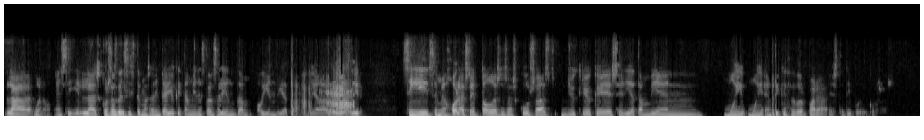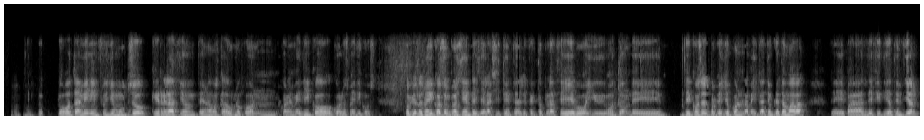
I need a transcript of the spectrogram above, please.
la, bueno, en sí, las cosas del sistema sanitario que también están saliendo hoy en día también a reducir, si se mejorase todas esas cosas, yo creo que sería también muy, muy enriquecedor para este tipo de cosas. Luego también influye mucho qué relación tengamos cada uno con, con, el médico o con los médicos. Porque los médicos son conscientes de la existencia del efecto placebo y de un montón de, de cosas, porque yo con la medicación que tomaba eh, para el déficit de atención,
